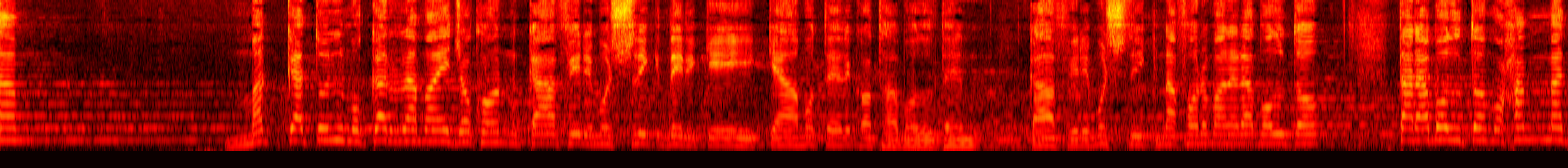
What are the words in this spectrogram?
সাল্লাম মক্কাতুল মুকাররামায় যখন কাফির মুশরিকদেরকে কেয়ামতের কথা বলতেন, কাফির মুশরিক নাফরমানেরা বলতো, তারা বলতো, মোহাম্মদ,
